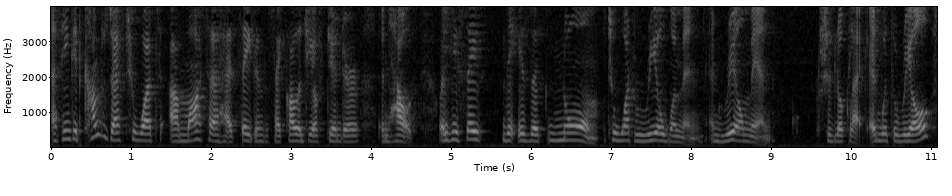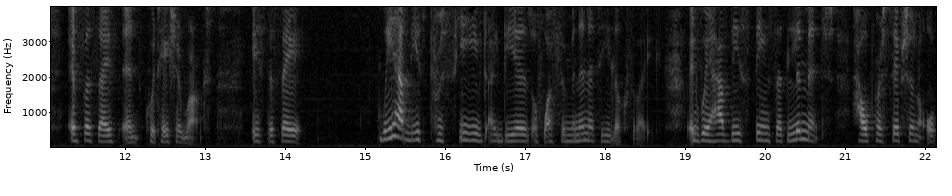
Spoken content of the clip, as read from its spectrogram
I think it comes back to what uh, Marta had said in the psychology of gender and health, where he says there is a norm to what real women and real men should look like. And with real emphasized in quotation marks, is to say we have these perceived ideas of what femininity looks like. And we have these things that limit how perception of,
